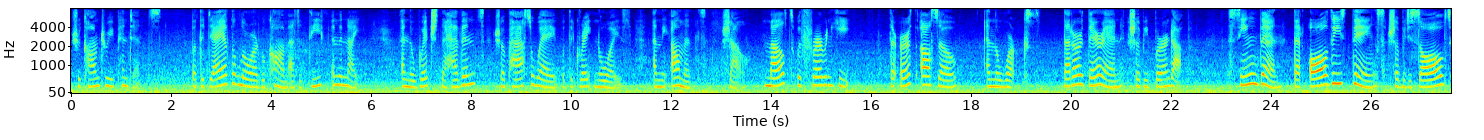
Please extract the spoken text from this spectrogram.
should come to repentance. But the day of the Lord will come as a thief in the night, and the which the heavens shall pass away with a great noise, and the elements shall melt with fervent heat. The earth also and the works that are therein shall be burned up. Seeing then that all these things shall be dissolved,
